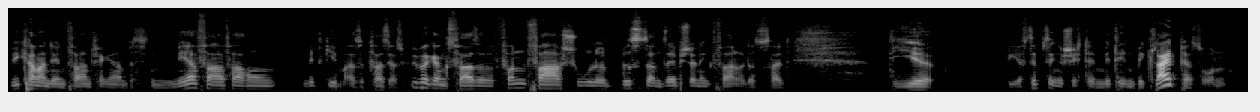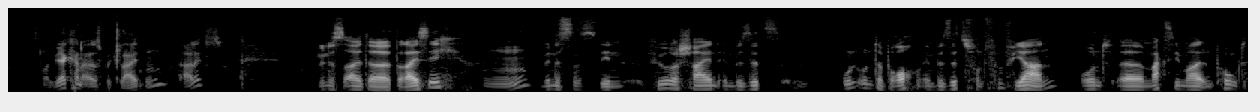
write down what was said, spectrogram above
Wie kann man den Fahranfängern ein bisschen mehr Fahrerfahrung mitgeben, also quasi als Übergangsphase von Fahrschule bis dann selbstständig fahren und das ist halt die BF17-Geschichte mit den Begleitpersonen. Und wer kann alles begleiten, Alex? Mindestalter 30, Mhm. mindestens den Führerschein im Besitz, ununterbrochen im Besitz von fünf Jahren und äh, maximal ein Punkt.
